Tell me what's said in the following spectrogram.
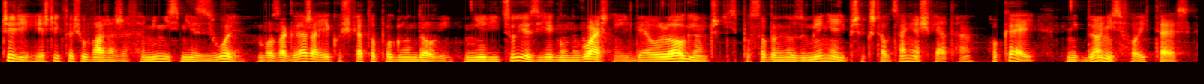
Czyli jeśli ktoś uważa, że feminizm jest zły, bo zagraża jego światopoglądowi, nie licuje z jego, no właśnie, ideologią, czyli sposobem rozumienia i przekształcania świata, okej, okay, niech broni swoich tez.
